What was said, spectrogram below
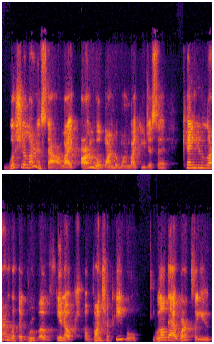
what's your learning style. Like, are you a one-to-one, like you just said? Can you learn with a group of, you know, a bunch of people? Will that work for you?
